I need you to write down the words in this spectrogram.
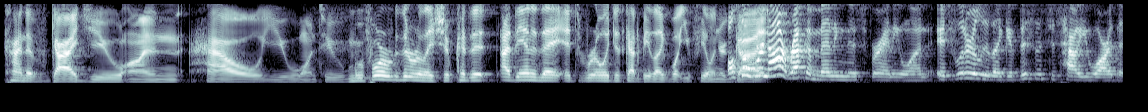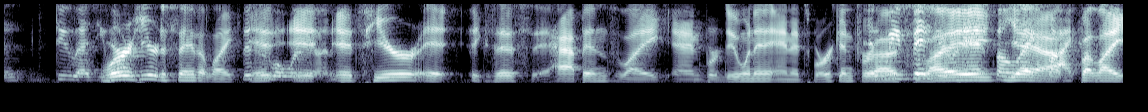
kind of guide you on how you want to move forward with the relationship. Because it at the end of the day it's really just got to be like what you feel in your also gut. we're not recommending this for anyone. It's literally like if this is just how you are then do as you we're are here to say that like This it, is what we're it- doing. it's here it exists it happens like and we're doing it and it's working for And we've us been doing it, so, like, yeah bye. but like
